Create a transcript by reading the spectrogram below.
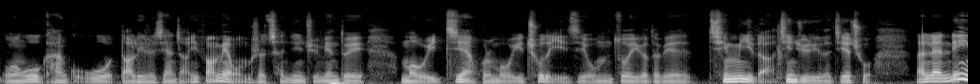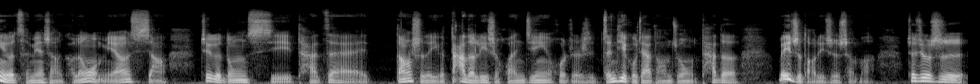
文物、看古物，到历史现场，一方面我们是沉浸去面对某一件或者某一处的遗迹，我们做一个特别亲密的、近距离的接触。那在另一个层面上，可能我们要想这个东西它在当时的一个大的历史环境或者是整体构架当中，它的位置到底是什么？这就是。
